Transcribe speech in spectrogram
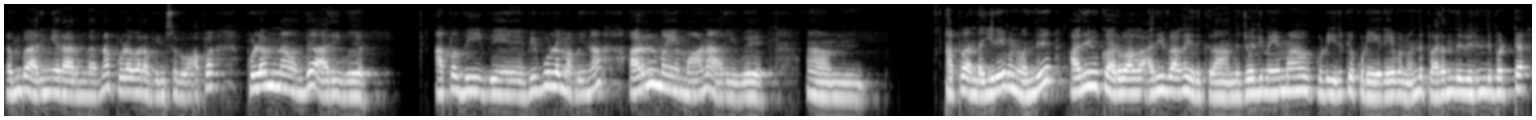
ரொம்ப அறிஞராக இருந்தார்னா புலவர் அப்படின்னு சொல்லுவோம். அப்போ புலம்னா வந்து அறிவு. அப்போ வி வி- விபுலம் அப்படின்னா அருள்மயமான அறிவு. அப்போ அந்த இறைவன் வந்து அறிவுக்கு அறிவாக அறிவாக இருக்கிறான். அந்த ஜோதிமயமாக கூடி இருக்கக்கூடிய இறைவன் வந்து பறந்து விரிந்துபட்ட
